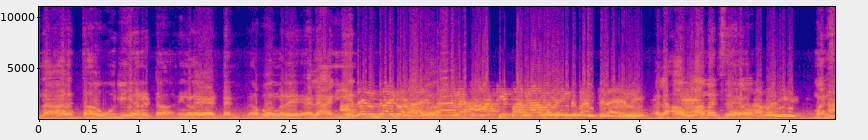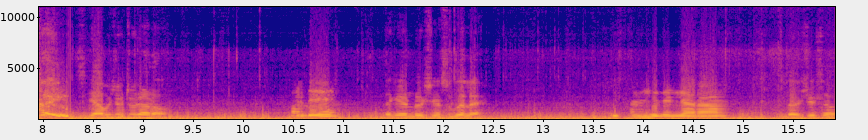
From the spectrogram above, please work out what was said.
നാളത്തെ ഔലിയാണ് കേട്ടാ നിങ്ങളെ ഏട്ടൻ. അപ്പൊ നിങ്ങൾ അല്ല അനിയൻ. അല്ല ആ- മനസ്സിലായോ? മനസ്സിലായി. ഷിയാബ് ചോറ്റൂരാണോ? എന്തൊക്കെയുണ്ട് വിശേഷം? സുഖല്ലേ? റാം. എന്താ വിശേഷം?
